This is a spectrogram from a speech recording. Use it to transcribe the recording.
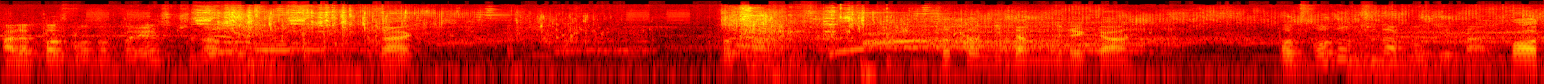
Ale pod wodą to jest, czy na wodzie? Tak. To tak. Co to mi tam mryga? Pod wodą czy na wodzie? Tak. Pod.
